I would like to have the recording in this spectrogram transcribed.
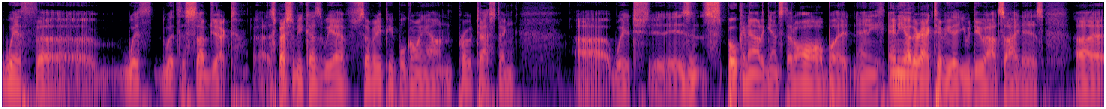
with uh, with with the subject, especially because we have so many people going out and protesting uh, which isn't spoken out against at all, but any any other activity that you would do outside is. Uh,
